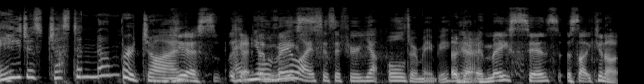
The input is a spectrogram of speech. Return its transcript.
age is just a number, John. Yes, okay, and you'll makes- realize this if you're yo- older, maybe. Okay, Yeah. it makes sense. It's like, you know,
